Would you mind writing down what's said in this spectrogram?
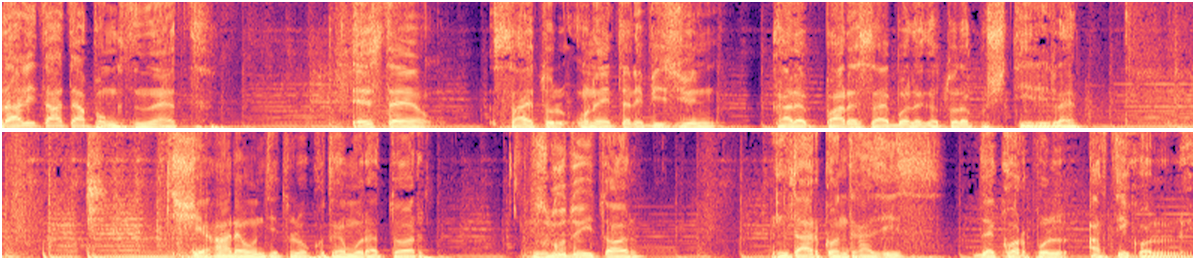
Realitatea.net Este site-ul unei televiziuni Care pare să aibă legătură cu știrile Și are un titlu cu tremurător Zguduitor Dar contrazis de corpul articolului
